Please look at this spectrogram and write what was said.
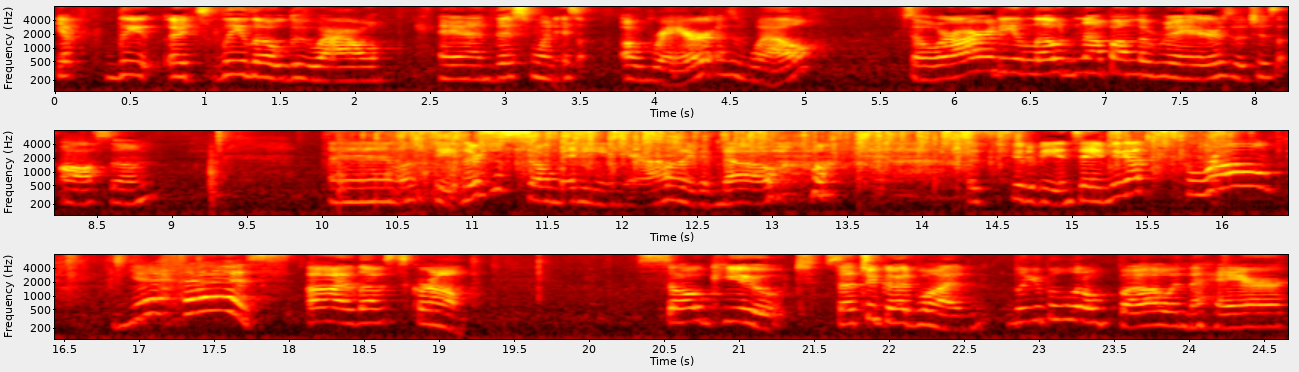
Yep, it's Lilo Luau. And this one is a rare as well. So we're already loading up on the rares, which is awesome. And let's see, there's just so many in here. I don't even know. this is going to be insane. We got Scrump! Yes! Oh, I love Scrump. So cute. Such a good one. Look at the little bow and the hair.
